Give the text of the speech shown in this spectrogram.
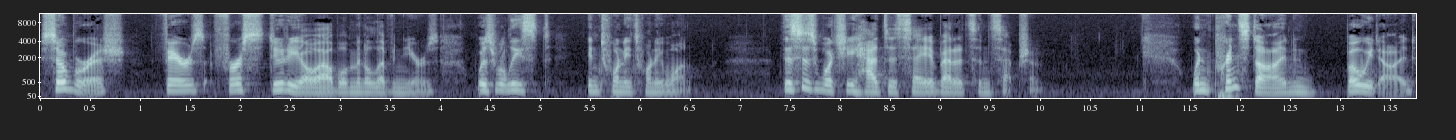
Soberish, Phair's first studio album in 11 years, was released in 2021. This is what she had to say about its inception. When Prince died and Bowie died,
